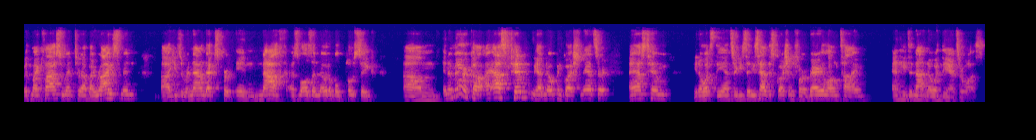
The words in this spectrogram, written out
with my class. We went to Rabbi Reisman. Uh, he's a renowned expert in Nach as well as a notable posek um, in America. I asked him. We had an open question answer. I asked him, you know, what's the answer? He said he's had this question for a very long time and he did not know what the answer was.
